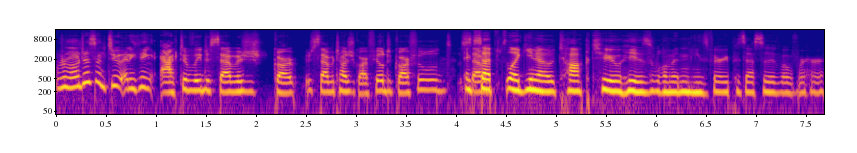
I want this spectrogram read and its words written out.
Ramon doesn't do anything actively to savage Gar- sabotage Garfield. Garfield sabot- Except like you know, talk to his woman. He's very possessive over her.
